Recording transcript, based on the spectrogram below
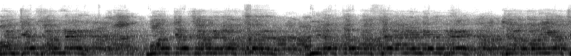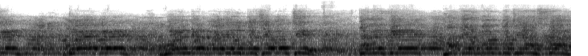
মঞ্চের সামনে মঞ্চের সামনে রাস্তার, দুই রাস্তার আইল্যান্ডের উপরে যারা দাঁড়িয়ে দয়া করে ভলান্টিয়ার বাজের উদ্দেশ্যে বলছি, তাদেরকে হাতের বাম পাশে রাস্তায়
